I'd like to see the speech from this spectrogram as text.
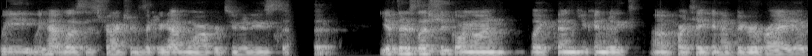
we we have less distractions. Like we have more opportunities to if there's less shit going on like then you can really uh, partake in a bigger variety of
